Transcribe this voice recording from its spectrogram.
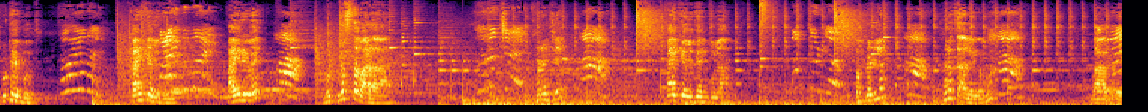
कुठे भूत? काय केलं तुम्ही? काय रे हा, भूत नसतं बाळा. खरंच आहे. हा, काय केलं त्याने तुला? पकडलं. हा, खरंच आलंय का हा. बापरे.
